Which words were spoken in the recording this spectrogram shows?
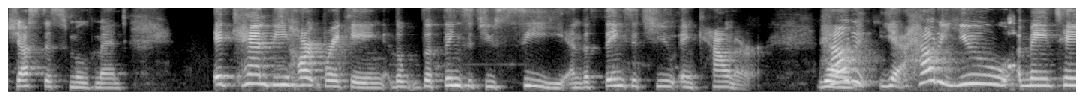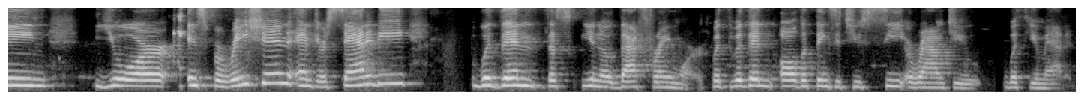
justice movement it can be heartbreaking the the things that you see and the things that you encounter yeah. how do yeah how do you maintain your inspiration and your sanity within this you know that framework with within all the things that you see around you with humanity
